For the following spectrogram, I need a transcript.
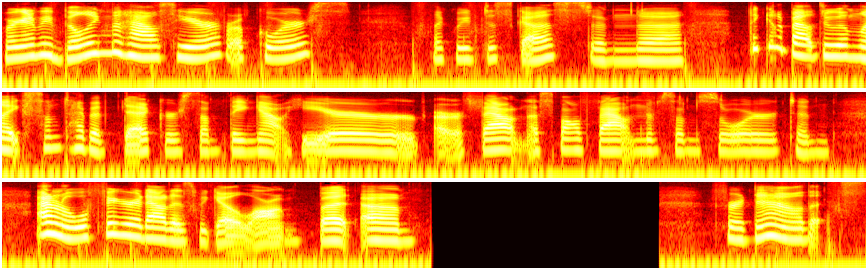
We're going to be building the house here, of course. Like we've discussed. And, uh, thinking about doing like some type of deck or something out here or, or, a fountain, a small fountain of some sort and I don't know, we'll figure it out as we go along. But um for now, that's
